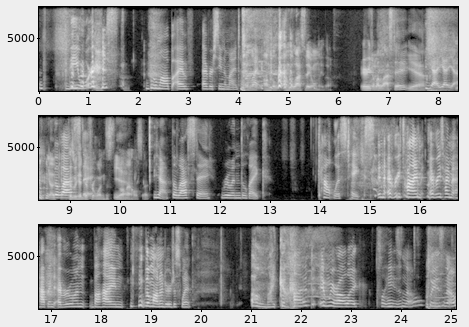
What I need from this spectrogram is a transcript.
the worst boom op I've ever seen in my entire life. on the on the last day only though, Are you talking about last day? Yeah. yeah, yeah, yeah. Okay. The 'Cause last because we had day. different ones Yeah. on that whole set. Yeah, the last day ruined like countless takes. And every time every time it happened, everyone behind the monitor just went, "Oh my god." And we were all like, "Please no. Please no."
